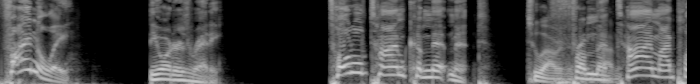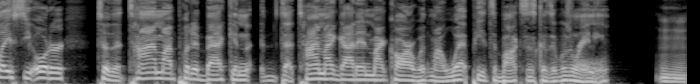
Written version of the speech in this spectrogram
finally, the order is ready. Total time commitment Two hours. from the 55 time I placed the order to the time I put it back in, the time I got in my car with my wet pizza boxes because it was raining, Mm-hmm.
